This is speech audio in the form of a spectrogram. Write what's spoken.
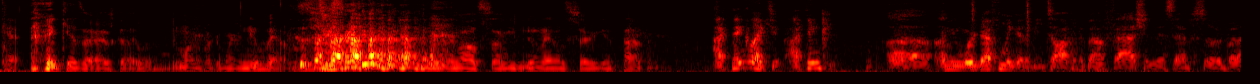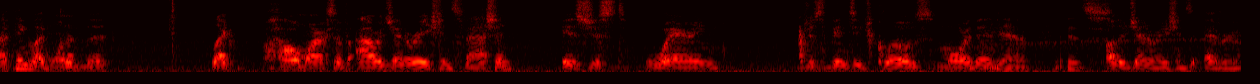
ca- kids are always like, "Well, you motherfucker wearing New Balance," and then all of a sudden New Balance started getting popping. I think like I think uh, I mean we're definitely going to be talking about fashion this episode, but I think like one of the like hallmarks of our generation's fashion is just wearing just vintage clothes more than Yeah, it's other generations ever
